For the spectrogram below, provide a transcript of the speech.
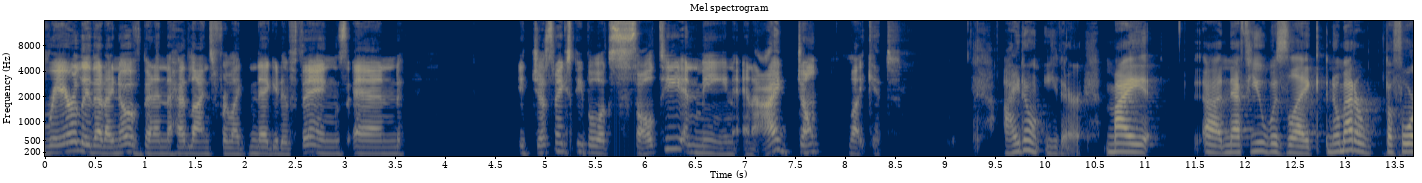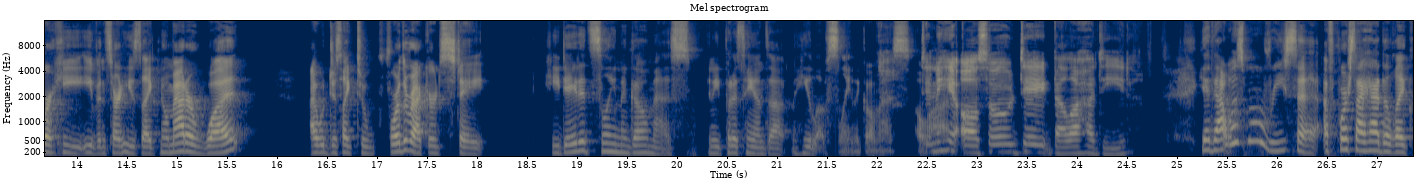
rarely that I know have been in the headlines for like negative things and it just makes people look salty and mean and I don't like it. I don't either. My uh, nephew was like, no matter before he even started, he's like, no matter what, I would just like to, for the record, state he dated Selena Gomez and he put his hands up. He loves Selena Gomez. Didn't lot. he also date Bella Hadid? Yeah, that was more recent. Of course, I had to like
